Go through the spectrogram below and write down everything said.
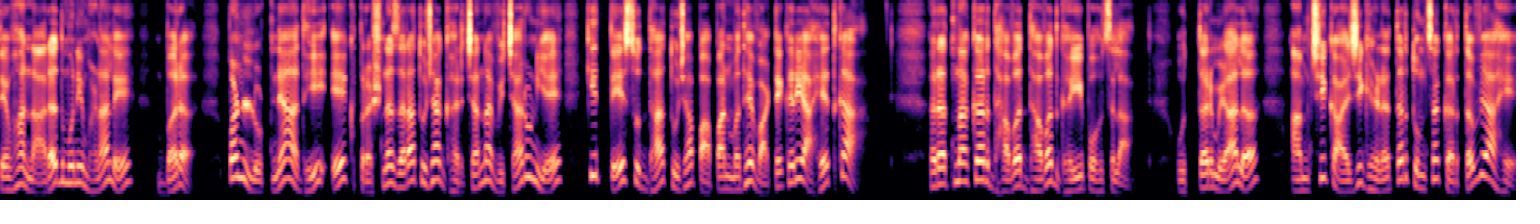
तेव्हा नारद मुनी म्हणाले बरं पण लुटण्याआधी एक प्रश्न जरा तुझ्या घरच्यांना विचारून ये की ते सुद्धा तुझ्या पापांमध्ये वाटेकरी आहेत का? रत्नाकर धावत धावत घरी पोहोचला. उत्तर मिळालं आमची काळजी घेणं तर तुमचं कर्तव्य आहे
